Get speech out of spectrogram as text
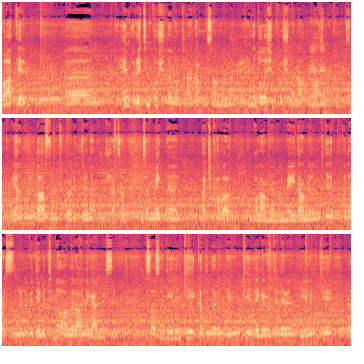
vaatlerin hem üretim koşullarının ortadan kalkması anlamına geliyor hem de dolaşım koşullarının altından kalkması anlamına. Yani bugün daha somut bir örnek üzerinden konuşacaksam mesela e, açık hava alanlarının, meydanların giderek bu kadar sınırlı ve denetimli alanlara haline gelmesi esasında diyelim ki kadınların, diyelim ki LGBT'lerin, diyelim ki e,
